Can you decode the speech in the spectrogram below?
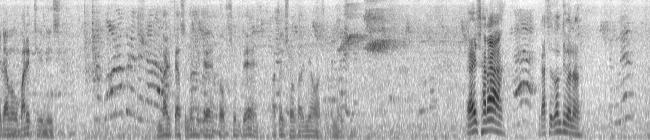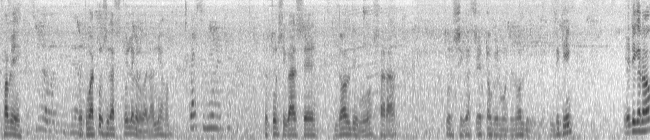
এটা আমাকে বাড়ির থেকে নিয়েছি। বাড়িতে আসলো, এটা টপ সুদ দিয়ে পাতেল সহকারে নেওয়া আছে এই সারা, গাছে জল দিবে না? কবে? তোমার তুলসী গাছ তুললে গেল জানি এখন তো তুলসী গাছে জল দিব সারা, তুলসী গাছে টবের মধ্যে জল দিব। দেখি। এদিকে নাও।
